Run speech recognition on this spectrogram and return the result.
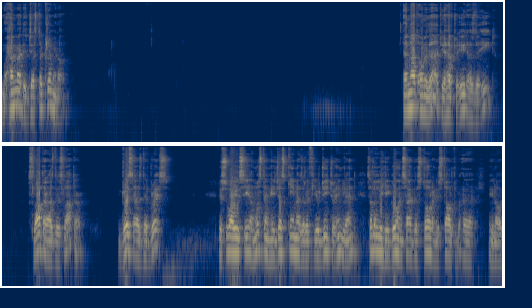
Muhammad is just a criminal. And not only that, you have to eat as they eat, slaughter as they slaughter, dress as they dress. This is why you see a Muslim, he just came as a refugee to England. Suddenly he go inside the store and he start, uh, you know,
